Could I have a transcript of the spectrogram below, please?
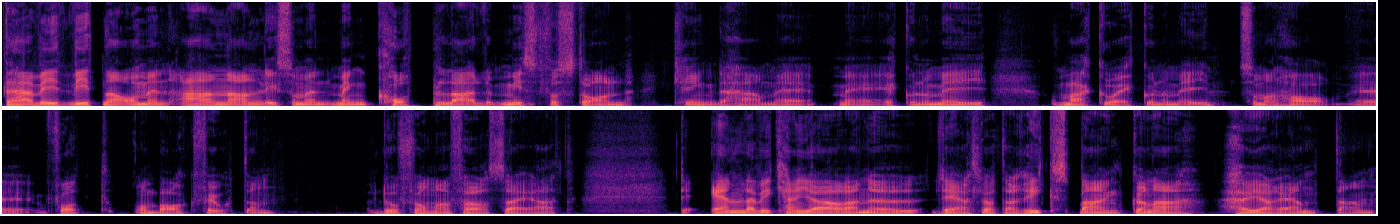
Det här vittnar om en annan, liksom en, en kopplad missförstånd kring det här med, med ekonomi makroekonomi som man har eh, fått om bakfoten. Då får man för sig att det enda vi kan göra nu, det är att låta riksbankerna höja räntan.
